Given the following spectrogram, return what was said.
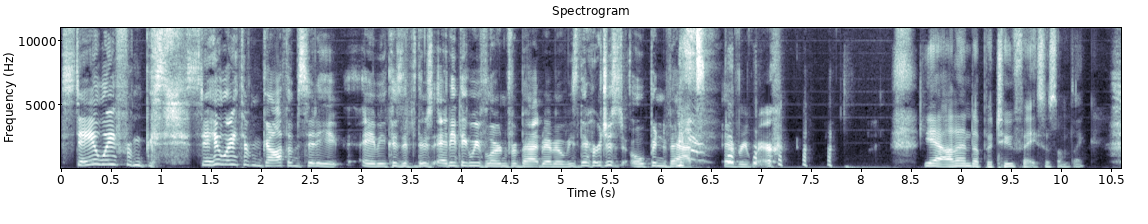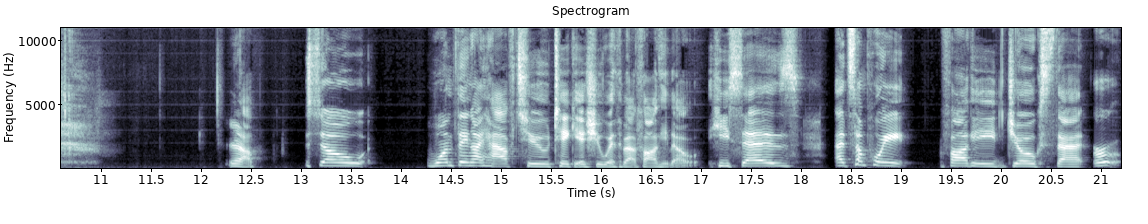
stay away from stay away from Gotham City, Amy, because if there's anything we've learned from Batman movies, there are just open vats everywhere. Yeah, I'll end up a Two Face or something. Yeah. So, one thing I have to take issue with about Foggy, though, he says at some point, Foggy jokes that, or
